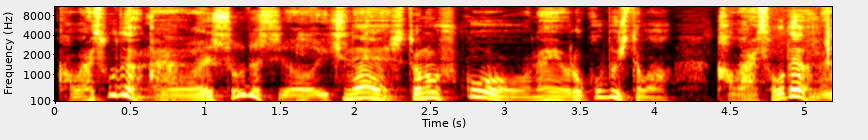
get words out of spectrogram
かわいそうだよね、かわいそうですよ生きてて、ね人の不幸をね喜ぶ人はかわいそうだよね。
